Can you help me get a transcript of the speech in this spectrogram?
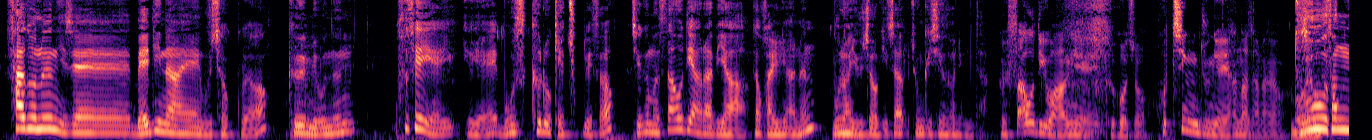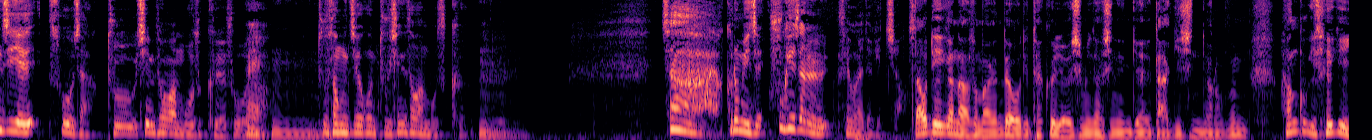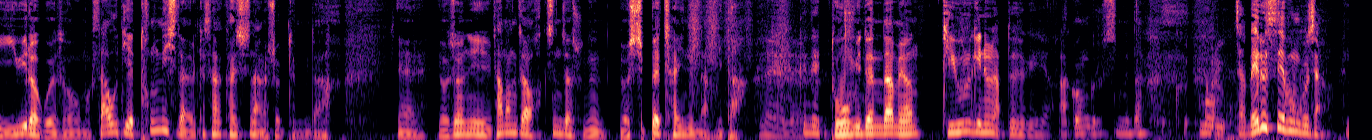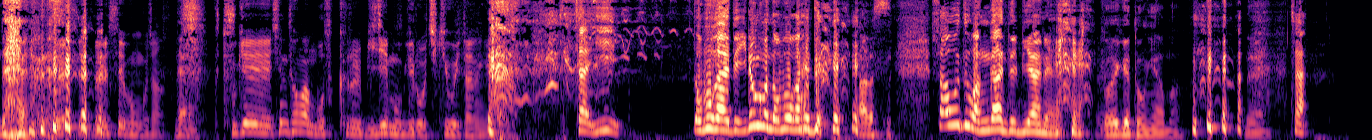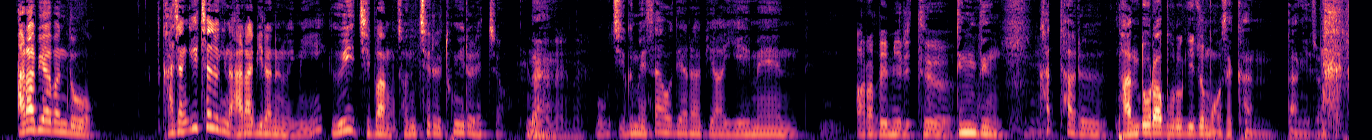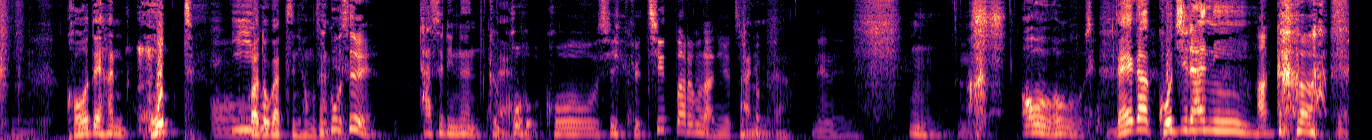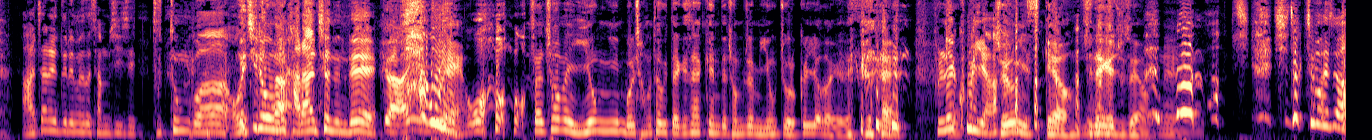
사도는 이제 메디나에 묻혔고요. 그 음. 묘는 후세에 의해 모스크로 개축돼서 지금은 사우디아라비아가 관리하는 문화유적이자 종교시설입니다. 그 사우디 왕의 그거죠. 호칭 중에 하나잖아요. 두 성지의 수호자. 두 신성한 모스크의 수호자. 네. 음. 두 성지 혹은 두 신성한 모스크. 음. 자, 그러면 이제 후계자를 세워야 되겠죠. 사우디 얘기가 나와서 말인데 어디 댓글 열심히 다시는 게 낙이신 여러분 한국이 세계 2위라고 해서 막 사우디의 턱밑이다 이렇게 생각하시진 않으셔도 됩니다. 예, 여전히 사망자 확진자 수는 몇십 배 차이는 납니다. 네 네. 근데 도움이 된다면 기울기는 압도적이죠. 아, 그건 그렇습니다. 뭐, 자, 메르스의 본고장. 네, 메르세, 메르세의 본부장. 네. 두 개의 신성한 모스크를 미제 무기로 지키고 있다는 게. 자, 이 넘어가야 돼. 이런 거 넘어가야 돼. 알았어. 사우드 왕가한테 미안해. 너에게 동의하마. 네. 자, 아라비아 반도 가장 1차적인 아랍이라는 의미의 지방 전체를 통일을 했죠. 네. 네네네. 뭐 지금의 사우디아라비아, 예멘 아랍에미리트. 등등 카타르 반도라 부르기 좀 어색한 땅이죠. 거대한 곳과도 어, 이- 같은 형상. 이곳을 다스리는 그 네. 고, 곳이 그 치읓 발음은 아니겠죠? 아닙니다. 네네네. 음. 어우, 어우. 내가 고지라니. 아까 네. 아잔을 들으면서 잠시 이제 두통과 어지러움을 가라앉혔는데 그러니까 아니, 확 오네. 오, 전 처음에 이용이 뭘 잘못하고 있다 이렇게 생각했는데 점점 이용 쪽으로 끌려가게 돼. 블랙홀이야. 조용히 있을게요. 진행해 주세요. 네. 시작 좀 하자.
